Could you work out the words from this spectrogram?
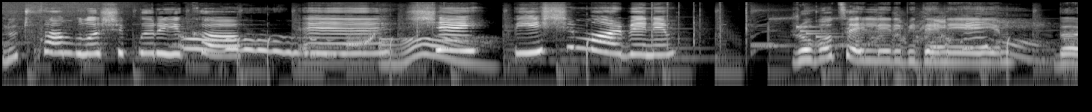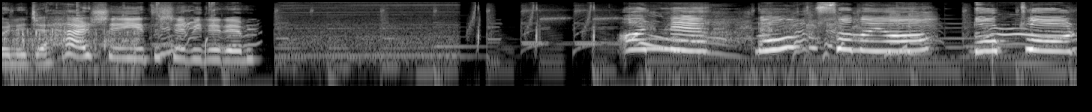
Lütfen bulaşıkları yıka. Ee, şey, bir işim var benim. Robot elleri bir deneyeyim. Böylece her şeye yetişebilirim. Anne, ne oldu sana ya? Doktor,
